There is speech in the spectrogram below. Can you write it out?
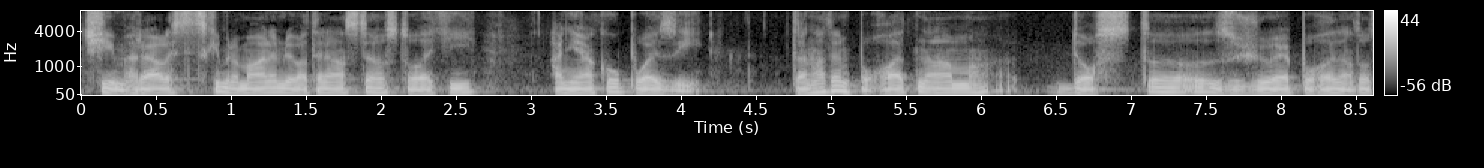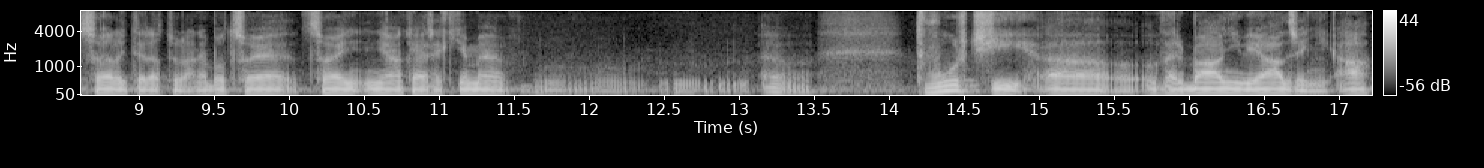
čím? Realistickým románem 19. století a nějakou poezí. Tenhle ten pohled nám dost eh, zžuje pohled na to, co je literatura, nebo co je, co je nějaké, řekněme, eh, tvůrčí uh, verbální vyjádření. A,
